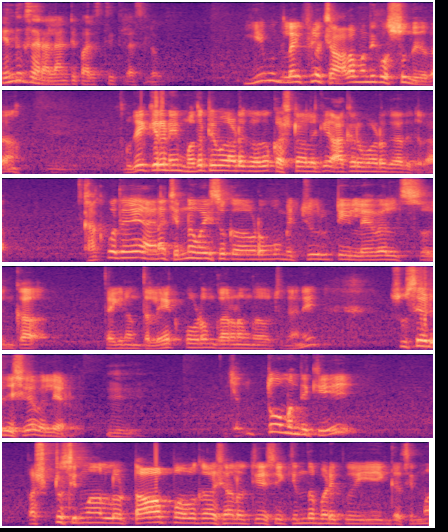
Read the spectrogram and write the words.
ఎందుకు సార్ అలాంటి పరిస్థితులు అసలు? ఏముంది లైఫ్లో చాలామందికి వస్తుంది కదా. ఉదయ్ కిరణ్ ఏం మొదటివాడు కాదు కష్టాలకి ఆఖరివాడు కాదు కదా. కాకపోతే ఆయన చిన్న వయసు కావడము మెచ్యూరిటీ లెవెల్స్ ఇంకా తగినంత లేకపోవడం కారణం కావచ్చు. కానీ సూసైడ్ దిశగా వెళ్ళాడు. ఎంతోమందికి ఫస్ట్ సినిమాల్లో టాప్ అవకాశాలు వచ్చేసి కింద పడిపోయి ఇంకా సినిమా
